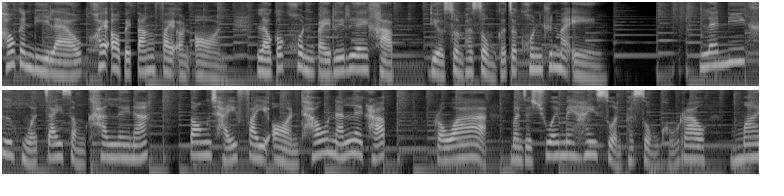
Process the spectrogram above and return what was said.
เข้ากันดีแล้วค่อยเอาไปตั้งไฟอ่อนๆ แล้วก็คนไปเรื่อยๆ ครับ เดี๋ยวส่วนผสมก็จะข้นขึ้นมาเอง และนี่คือหัวใจสำคัญเลยนะ ต้องใช้ไฟอ่อนเท่านั้นเลยครับ เพราะว่ามันจะช่วยไม่ให้ส่วนผสมของเราไม่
